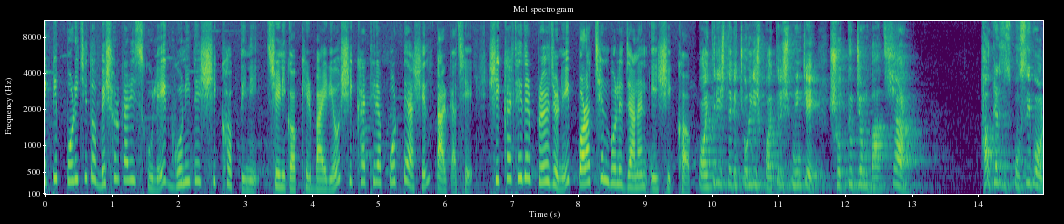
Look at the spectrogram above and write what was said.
একটি পরিচিত বেসরকারি স্কুলে গণিতের শিক্ষক তিনি। শ্রেণীকক্ষের বাইরেও শিক্ষার্থীরা পড়তে আসেন তার কাছে। শিক্ষার্থীদের প্রয়োজনেই পড়াচ্ছেন বলে জানান এই শিক্ষক। পঁয়ত্রিশ থেকে চল্লিশ, পঁয়ত্রিশ মিনিটে সত্তর জন বাচ্চা হাউ ক্যান ইস পসিবল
